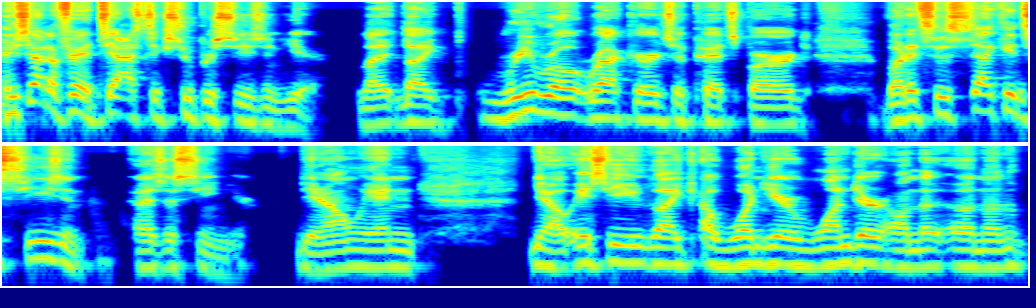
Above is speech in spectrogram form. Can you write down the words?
He's had a fantastic super season year. Like like rewrote records at Pittsburgh, but it's his second season as a senior. You know, and you know, is he like a one year wonder on the on the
